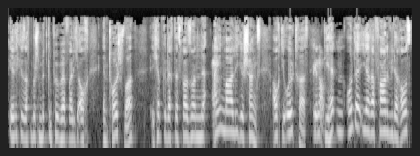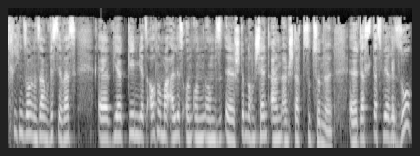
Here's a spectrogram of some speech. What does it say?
ehrlich gesagt ein bisschen mitgepöbelt habe, weil ich auch enttäuscht war. Ich habe gedacht, das war so eine einmalige Chance. Auch die Ultras. Genau. Die hätten unter ihrer Fahne wieder rauskriechen sollen und sagen, wisst ihr was, äh, wir geben jetzt auch nochmal alles und, und, und äh, stimmen noch einen Schend an, anstatt zu zündeln. Äh, das, das wäre so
